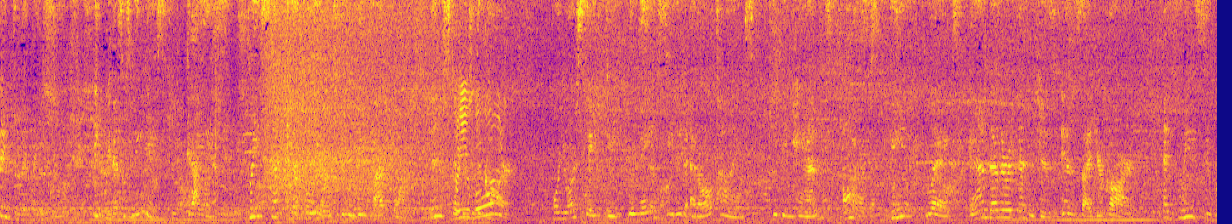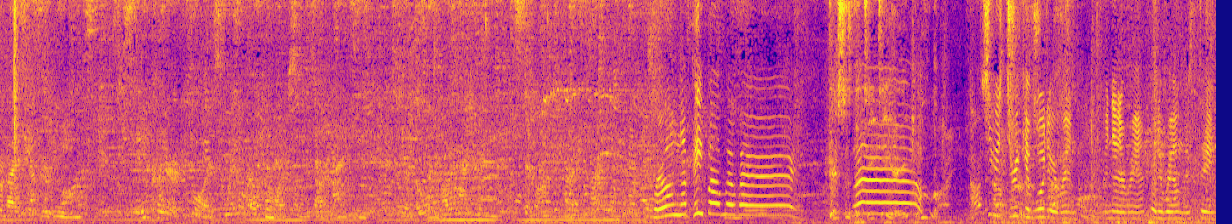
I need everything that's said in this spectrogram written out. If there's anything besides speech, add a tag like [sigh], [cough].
dentro del vehículo y cuide a sus niños. Gracias. Please step carefully onto the moving platform, then step Are you into the car. For your safety, remain seated at all times, keeping hands, arms, feet, legs, and other appendages inside your car. And please supervise younger beings. Stay clear of the doors with open exit at night. We're on the people mover. This is the Wow. TTA Blue Line. She was drinking water when when it ran went around this thing.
